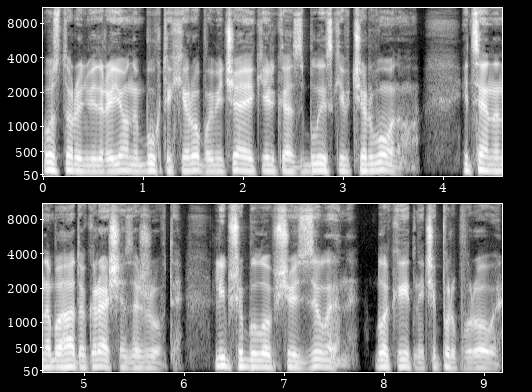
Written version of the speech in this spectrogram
Осторонь від району бухти Хіро помічає кілька зблисків червоного, і це не набагато краще за жовте. Ліпше було б щось зелене, блакитне чи пурпурове.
